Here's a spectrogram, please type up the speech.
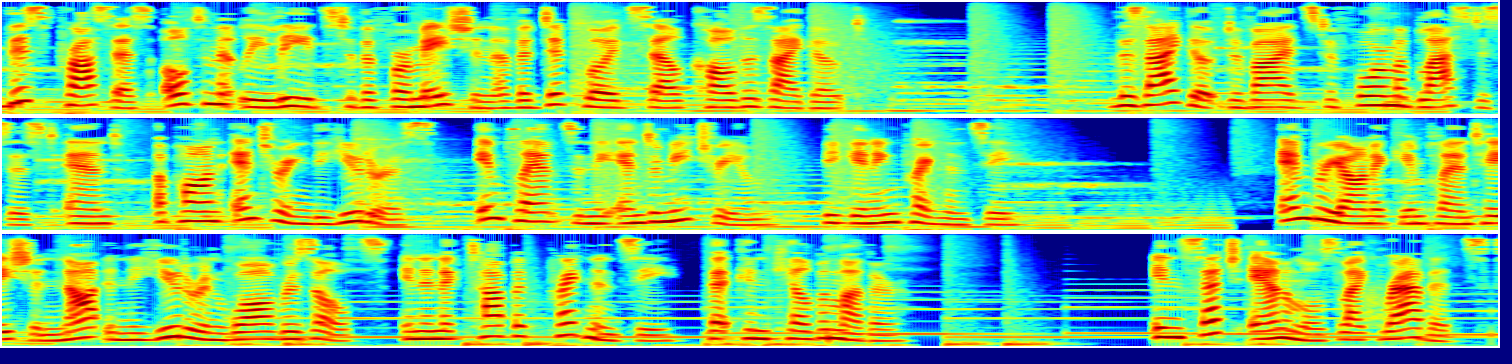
this process ultimately leads to the formation of a diploid cell called a zygote. The zygote divides to form a blastocyst and, upon entering the uterus, implants in the endometrium, beginning pregnancy. Embryonic implantation not in the uterine wall results in an ectopic pregnancy that can kill the mother. In such animals like rabbits,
